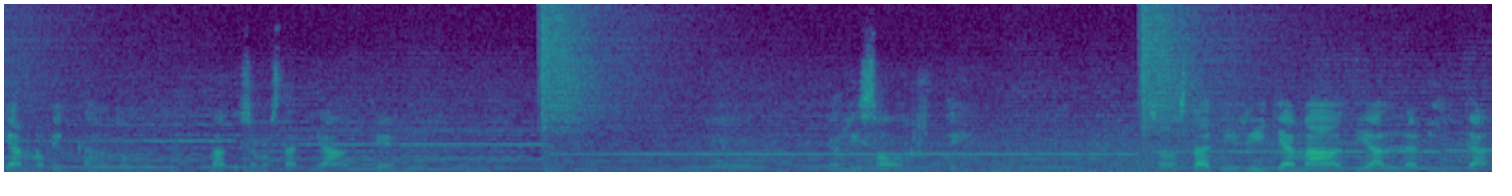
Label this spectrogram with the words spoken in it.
che hanno peccato, ma che sono stati anche eh, risorti, sono stati richiamati alla vita,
